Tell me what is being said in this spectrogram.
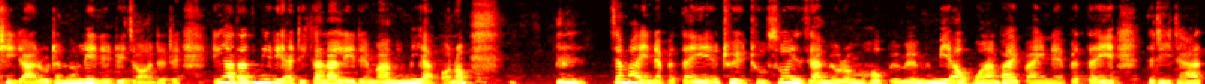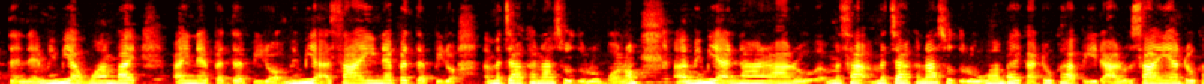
ရှိတာတို့ဒါမျိုးလေးနဲ့တွေ့ကြရတတ်တယ်အင်္ဂါသားသမီးတွေကဒီကာလလေးထဲမှာမိမိကပေါ့နော် ကျမကြီးနဲ့ပတ်သက်ရင်အထွေအထူးစိုးရင်စရာမျိုးတော့မဟုတ်ပေမဲ့မိမိက1 byte ပိုင်းနဲ့ပတ်သက်ရင်တတိထားတင်တယ်မိမိက1 byte ပိုင်းနဲ့ပတ်သက်ပြီးတော့မိမိကအစာရင်နဲ့ပတ်သက်ပြီးတော့မကြာခဏဆိုသလိုပေါ့နော်အမိမိကနာတာတို့မစမကြာခဏဆိုသလို1 byte ကဒုက္ခပေးတာတို့စာရင်ကဒုက္ခ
